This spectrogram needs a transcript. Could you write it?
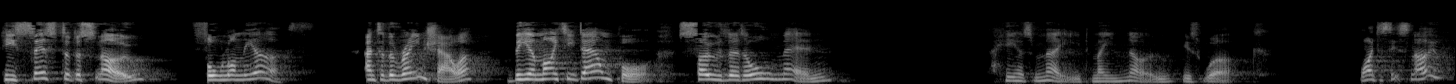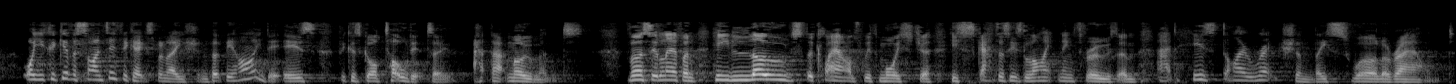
He says to the snow, fall on the earth, and to the rain shower, be a mighty downpour, so that all men he has made may know his work. Why does it snow? Well, you could give a scientific explanation, but behind it is because God told it to at that moment. Verse 11, he loads the clouds with moisture. He scatters his lightning through them. At his direction they swirl around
